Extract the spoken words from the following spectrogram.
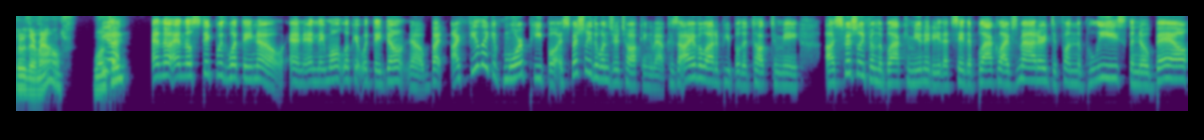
through their mouth, won't yeah. they? And they'll and they'll stick with what they know and and they won't look at what they don't know. But i feel like if more people especially the ones you're talking about because i have a lot of people that talk to me uh, especially from the black community that say that black lives matter defund the police the no bail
